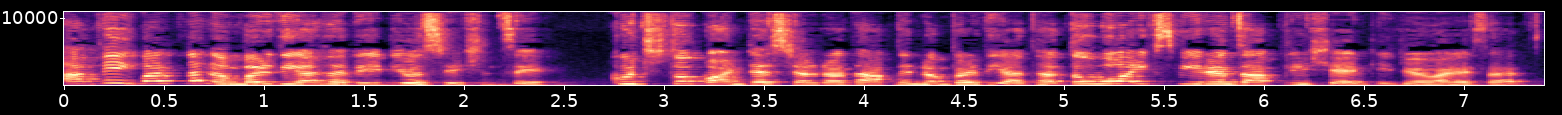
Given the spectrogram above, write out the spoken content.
आपने एक बार अपना नंबर दिया था रेडियो स्टेशन से। कुछ तो कॉन्टेस्ट चल रहा था आपने नंबर दिया था तो वो एक्सपीरियंस आप प्लीज़ शेयर कीजिए हमारे साथ।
